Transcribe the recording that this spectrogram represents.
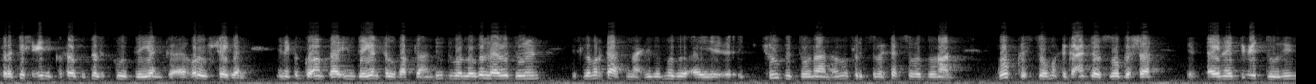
saraakiisha ciidanka xoogga dalka kuwa deegaanka hore u sheegeen inay ka go-an tahay in deegaanka la qabto aan dib looga laaba doonin islamarkaasna ciidamadu ay joogi doonaan ama farsamo ka suga doonaan goob kasta oo marka gacanteeda soo gasha ayna dhici doonin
